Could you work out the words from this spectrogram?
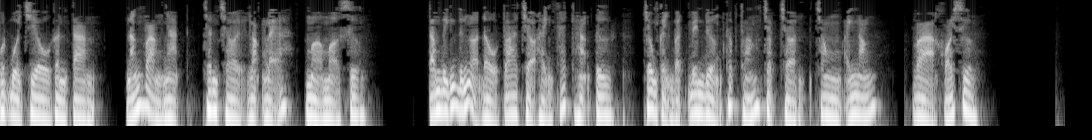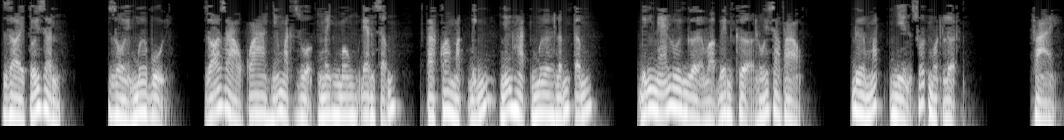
Một buổi chiều gần tàn, nắng vàng nhạt, chân trời lặng lẽ, mờ mờ sương. Tám bính đứng ở đầu toa chở hành khách hạng tư, trông cảnh vật bên đường thấp thoáng chập chờn trong ánh nắng và khói sương. Rời tối dần, rồi mưa bụi, gió rào qua những mặt ruộng mênh mông đen sẫm, và qua mặt bính những hạt mưa lấm tấm. Bính né lui người vào bên cửa lối ra vào, đưa mắt nhìn suốt một lượt. Phải,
